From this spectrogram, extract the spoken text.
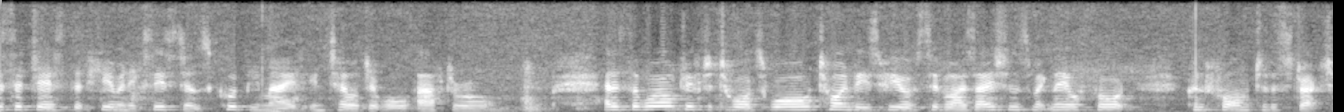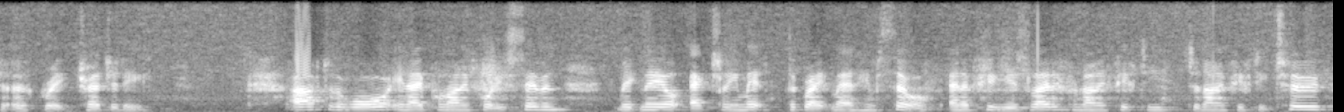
to suggest that human existence could be made intelligible after all. And as the world drifted towards war, Toynbee's view of civilizations, McNeill thought, conformed to the structure of Greek tragedy. After the war, in April 1947, McNeill actually met the great man himself, and a few years later, from 1950 to 1952,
